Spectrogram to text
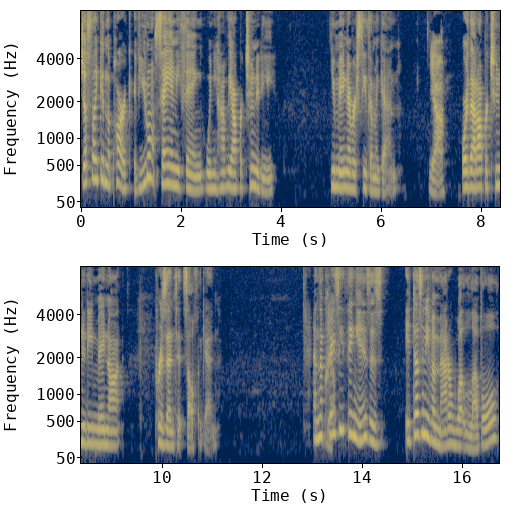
just like in the park if you don't say anything when you have the opportunity you may never see them again. Yeah. Or that opportunity may not present itself again. And the crazy yep. thing is is it doesn't even matter what level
